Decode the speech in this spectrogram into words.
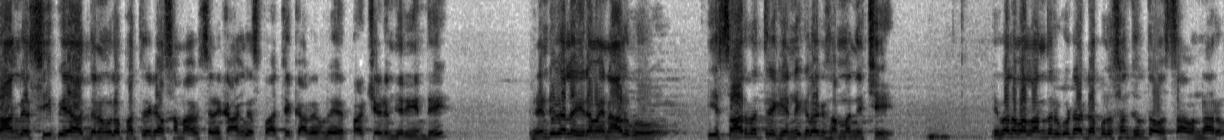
కాంగ్రెస్ సిపిఐ ఆధ్వర్యంలో పత్రికా సమావేశాన్ని కాంగ్రెస్ పార్టీ కార్యంలో ఏర్పాటు చేయడం జరిగింది. రెండు వేల ఇరవై నాలుగు ఈ సార్వత్రిక ఎన్నికలకు సంబంధించి ఇవాళ వాళ్ళందరూ కూడా డబ్బుల సంచులతో వస్తూ ఉన్నారు.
